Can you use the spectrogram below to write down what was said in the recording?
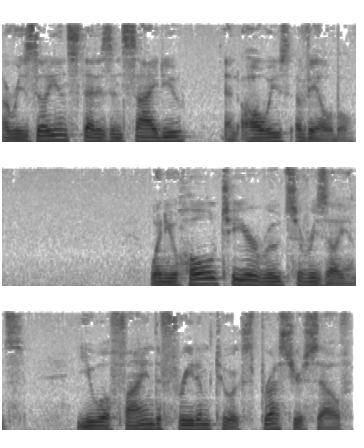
A resilience that is inside you and always available. When you hold to your roots of resilience, you will find the freedom to express yourself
